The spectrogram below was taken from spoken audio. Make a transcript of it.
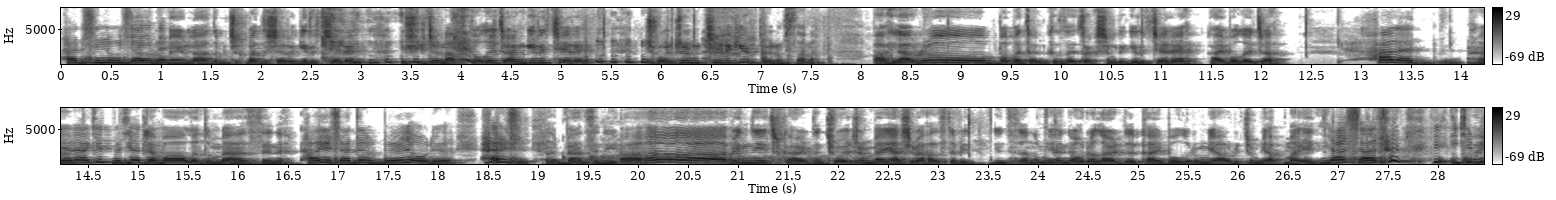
Hadi şimdi uzayda. Yavrum evladım çıkma dışarı gir içeri. Üşüyeceksin hasta olacaksın gir içeri. Çocuğum içeri gir diyorum sana. Ah yavrum babacan kızacak şimdi gir içeri kaybolacaksın. Hala merak etme İple zaten. bağladım ben seni. Hayır zaten böyle oluyor. Her şey. Ben seni... Aa beni niye çıkardın? Çocuğum ben yaşlı ve hasta bir insanım yani oralarda kaybolurum yavrucuğum yapma etme. Ya zaten ikimiz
